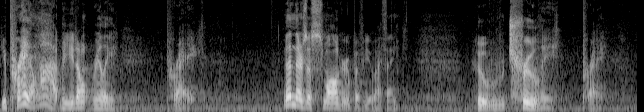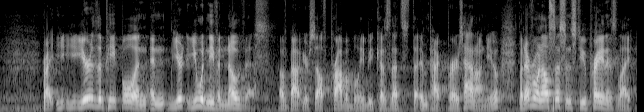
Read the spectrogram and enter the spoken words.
you pray a lot, but you don't really pray. Then there's a small group of you, I think, who truly pray. Right? You're the people, and, and you wouldn't even know this about yourself probably because that's the impact prayers had on you. But everyone else listens to you pray and is like,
